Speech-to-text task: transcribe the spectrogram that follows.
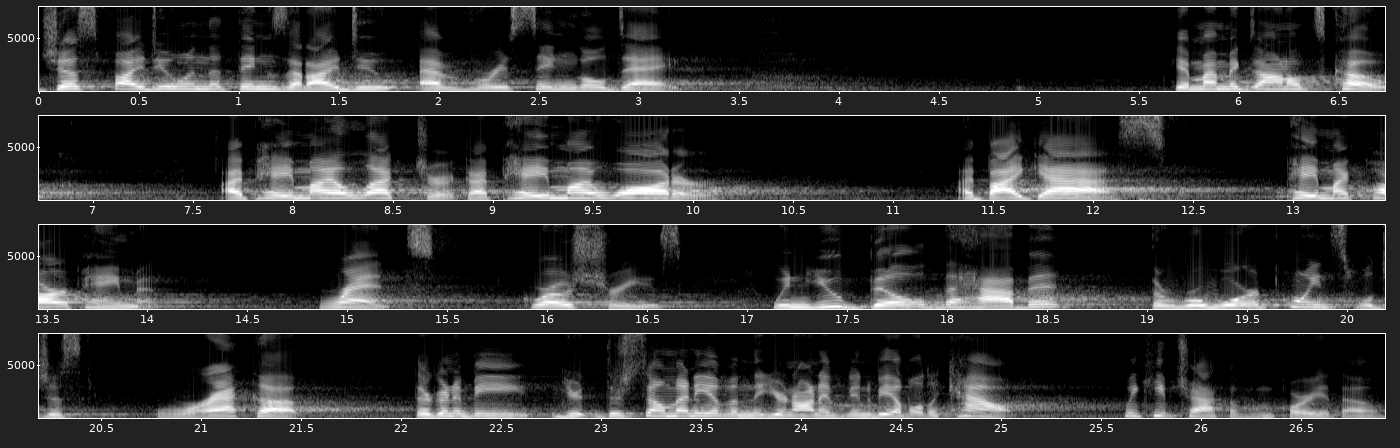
just by doing the things that I do every single day. Get my McDonald's Coke. I pay my electric. I pay my water. I buy gas, pay my car payment, rent, groceries. When you build the habit, the reward points will just rack up. They're going to be, there's so many of them that you're not even going to be able to count. We keep track of them for you, though.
